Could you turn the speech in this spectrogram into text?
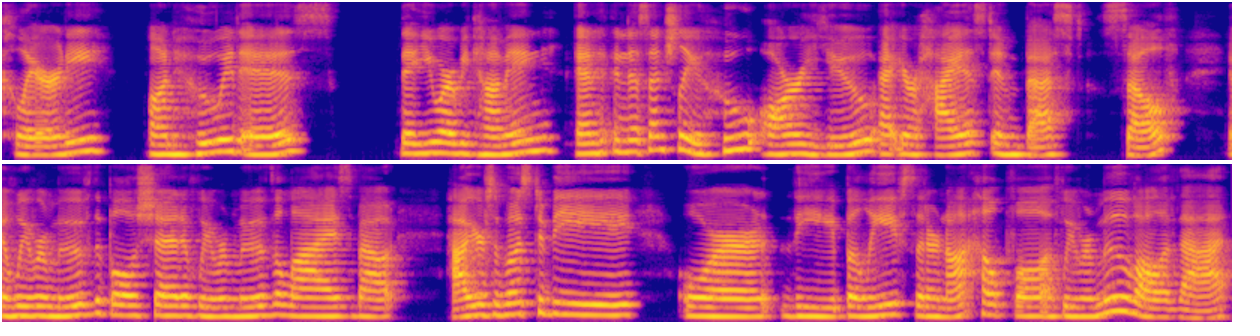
clarity on who it is that you are becoming and, and essentially who are you at your highest and best self? If we remove the bullshit if we remove the lies about how you're supposed to be or the beliefs that are not helpful if we remove all of that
